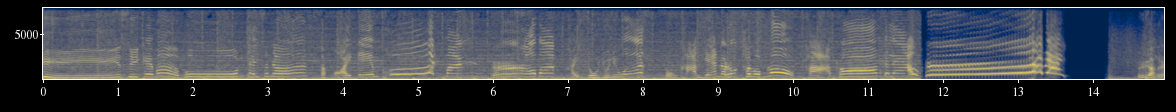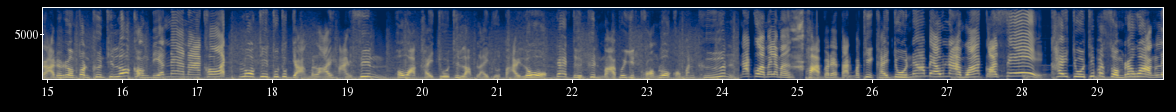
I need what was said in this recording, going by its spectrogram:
ดีซีเกมเมอร์ภูมิใจเสนอ สปอยเกมโคตรมันโรบอทไคจูยูนิเวิร์ส สงครามแย้นรกถล่มโลก ถ้าพร้อมกันแล้วเรื่องราวได้เริ่มต้นขึ้นที่โลกของเดียนแน่นาคต โลกที่ทุกๆอย่างมันลายหายสิ้น เพราะว่าไคจูที่หลับไหลอยู่ใต้โลก ได้ตื่นขึ้นมาเพื่อยึดของโลกของมันคืน น่ากลัวไหมล่ะมึง ภาพก็ได้ตัดมาที่ไคจูหน้าแบวหน้าวะกอดซีไคจูที่ผสมระหว่างเล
